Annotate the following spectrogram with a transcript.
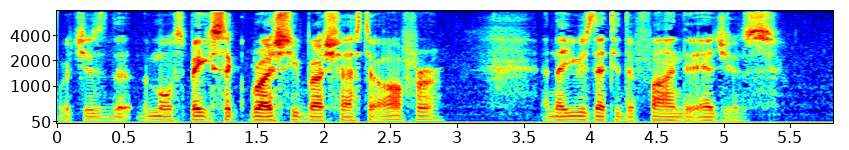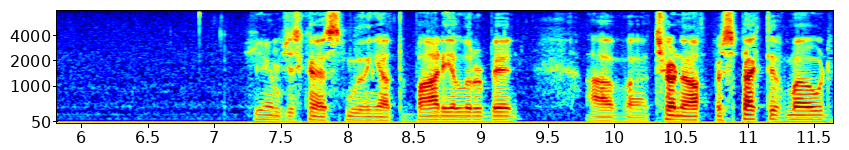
which is the, the most basic brush the brush has to offer. And I use that to define the edges. Here I'm just kind of smoothing out the body a little bit. I've uh, turned off perspective mode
